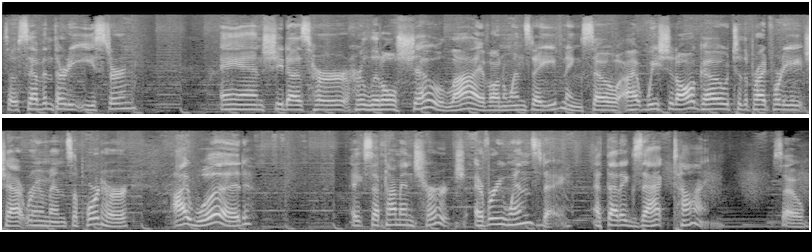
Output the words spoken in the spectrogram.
so 7:30 Eastern. And she does her her little show live on Wednesday evening. So I, we should all go to the Pride 48 chat room and support her. I would, except I'm in church every Wednesday at that exact time. So,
